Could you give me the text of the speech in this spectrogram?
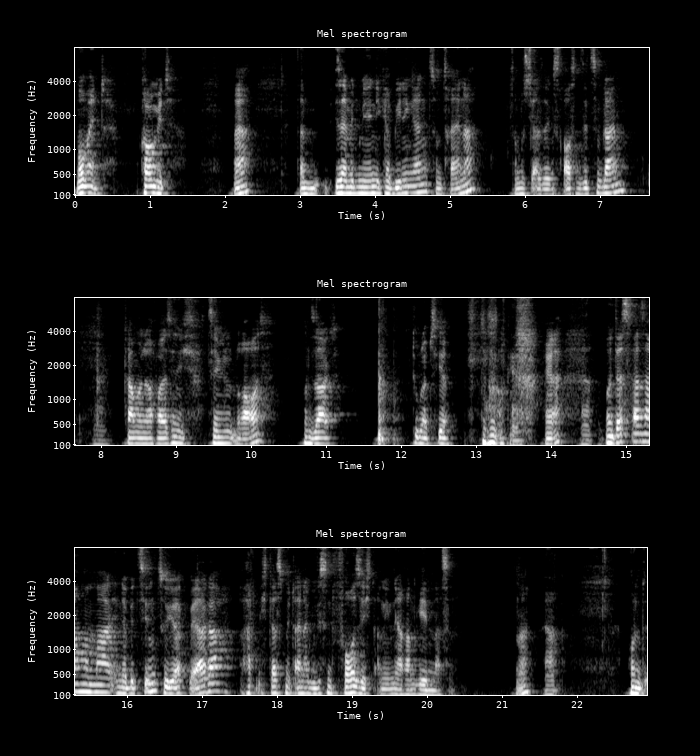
Moment, komm mit. Ja, dann ist er mit mir in die Kabine gegangen zum Trainer. Dann musste ich allerdings draußen sitzen bleiben. Kam er nach, weiß ich nicht, zehn Minuten raus und sagt, du bleibst hier. Okay. Ja? Ja. Und das war, sagen wir mal, in der Beziehung zu Jörg Berger, hat mich das mit einer gewissen Vorsicht an ihn herangehen lassen. Ne? Ja. Und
